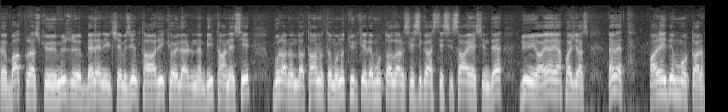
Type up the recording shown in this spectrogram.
e, Bakras köyümüz e, Belen ilçemizin tarihi köylerinden bir tanesi. Buranın da tanıtımını Türkiye'de Muhtarların Sesi gazetesi sayesinde dünyaya yapacağız. Evet Aleydin muhtarım.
